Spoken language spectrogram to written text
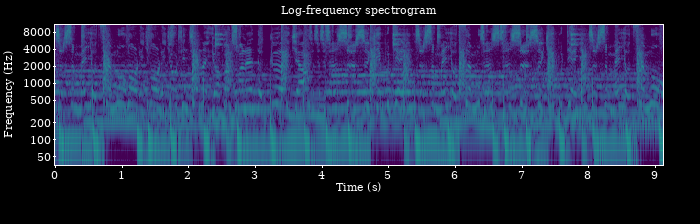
只是没有字幕。梦里梦里又听见了远方传来的歌谣城市是一部电影只是没有字幕城市是一部电影只是没有字幕。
